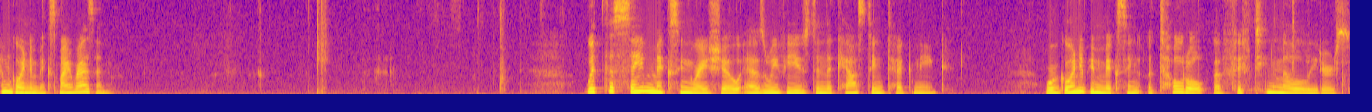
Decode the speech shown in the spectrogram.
I'm going to mix my resin. With the same mixing ratio as we've used in the casting technique, we're going to be mixing a total of 15 milliliters.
